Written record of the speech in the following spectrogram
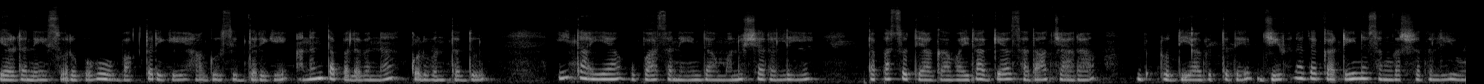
ಎರಡನೇ ಸ್ವರೂಪವು ಭಕ್ತರಿಗೆ ಹಾಗೂ ಸಿದ್ಧರಿಗೆ ಅನಂತ ಫಲವನ್ನು ಕೊಡುವಂಥದ್ದು. ಈ ತಾಯಿಯ ಉಪಾಸನೆಯಿಂದ ಮನುಷ್ಯರಲ್ಲಿ ತಪಸ್ಸು, ತ್ಯಾಗ, ವೈರಾಗ್ಯ, ಸದಾಚಾರ ವೃದ್ಧಿಯಾಗುತ್ತದೆ. ಜೀವನದ ಕಠಿಣ ಸಂಘರ್ಷದಲ್ಲಿಯೂ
